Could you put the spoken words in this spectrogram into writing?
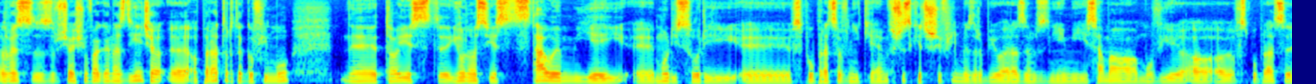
Natomiast zwróciłaś uwagę na zdjęcia. E, operator tego filmu e, to jest, Junos jest stałym jej e, Mulisuri współpracownikiem. Wszystkie trzy filmy zrobiła razem z nim i sama mówi o, o współpracy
